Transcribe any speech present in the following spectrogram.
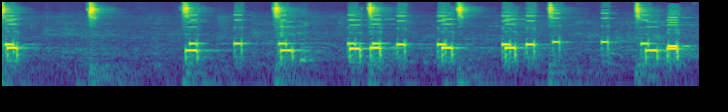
Thank you.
